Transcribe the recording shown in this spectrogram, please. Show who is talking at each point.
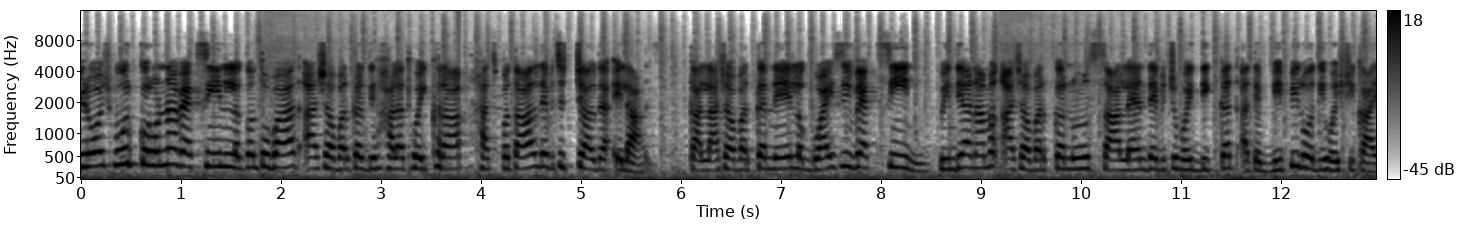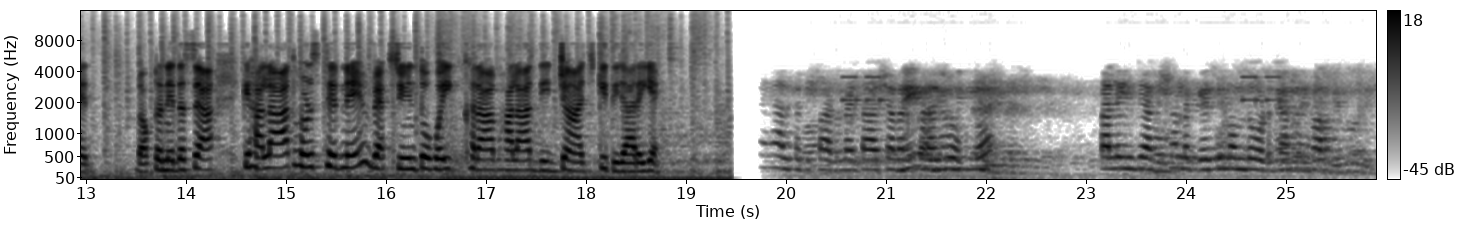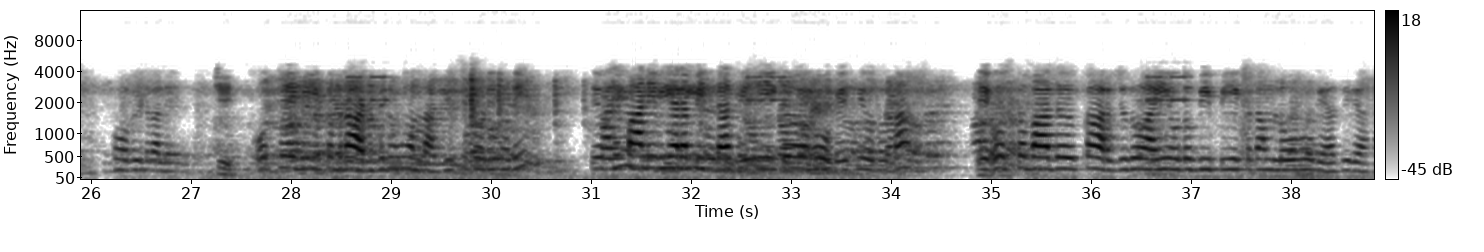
Speaker 1: Firozpur corona vaccine ਲੱਗਣ ਤੋਂ ਬਾਅਦ ਆਸ਼ਾ ਵਰਕਰ ਦੀ ਹਾਲਤ ਹੋਈ ਖਰਾਬ। ਹਸਪਤਾਲ ਦੇ ਵਿੱਚ ਚੱਲ ਰਿਹਾ ਇਲਾਜ। ਕੱਲ ਆਸ਼ਾ ਵਰਕਰ ਨੇ ਲਗਵਾਈ ਸੀ ਵੈਕਸੀਨ। ਬਿੰਦਿਆ ਨਾਮਕ ਆਸ਼ਾ ਵਰਕਰ ਨੂੰ ਸਾਹ ਲੈਣ ਦੇ ਵਿੱਚ ਹੋਈ ਦਿੱਕਤ ਅਤੇ ਬੀਪੀ ਲੋ ਦੀ ਹੋਈ ਸ਼ਿਕਾਇਤ। ਡਾਕਟਰ ਨੇ ਦੱਸਿਆ ਕਿ ਹਾਲਾਤ ਹੁਣ ਸਥਿਰ ਨੇ। ਵੈਕਸੀਨ ਤੋਂ ਹੋਈ ਖਰਾਬ ਹਾਲਾਤ ਦੀ ਜਾਂਚ ਕੀਤੀ ਜਾ ਰਹੀ ਹੈ।
Speaker 2: ਹੈਲਥ ਡਿਪਾਰਟਮੈਂਟ ਆਸ਼ਾ ਵਰਕਰਾਂ ਜੋਗ ਕੱਲ ਇੰਜੈਕਸ਼ਨ ਲੱਗੇ ਸੀ, ਮਮਦੋੜ ਕਰਨ। ਕੋਵਿਡ ਵਾਲੇ।
Speaker 3: ਜੀ।
Speaker 2: ਉੱਥੇ ਵੀ ਘਬਰਾਹਟ ਮੈਨੂੰ ਹੋਣ ਲੱਗ ਗਈ ਸੀ ਥੋੜੀ ਥੋੜੀ ਤੇ ਉੱਥੇ ਪਾਣੀ ਵਗੈਰਾ ਪੀਤਾ ਸੀ ਠੀਕ ਹੋ ਗਏ ਸੀ ਉਦੋਂ ਤਾਂ। ਤੇ ਉਸ ਤੋਂ ਬਾਅਦ ਘਰ ਜਦੋਂ ਆਈ ਉਦੋਂ ਬੀਪੀ ਇੱਕਦਮ ਲੋ ਹੋ ਗਿਆ ਸੀਗਾ।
